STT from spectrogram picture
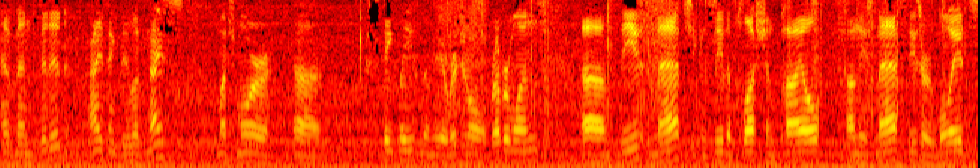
have been fitted. I think they look nice, much more uh, stately than the original rubber ones. Um, these mats, you can see the plush and pile on these mats. These are Lloyd's.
